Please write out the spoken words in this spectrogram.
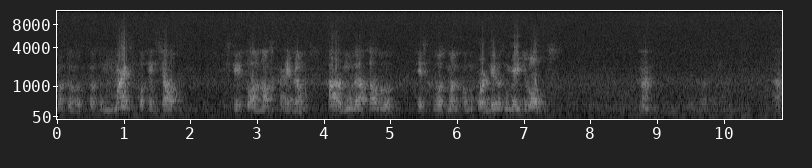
quanto, quanto mais potencial espiritual nós carregamos para o mundo, é o tal do, esse que nos manda como cordeiros no meio de lobos. Né? Tá?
